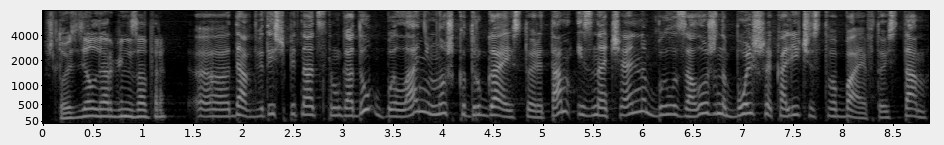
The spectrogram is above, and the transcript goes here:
что сделали организаторы? Э, да, в 2015 году была немножко другая история. Там изначально было заложено большее количество баев. То есть там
